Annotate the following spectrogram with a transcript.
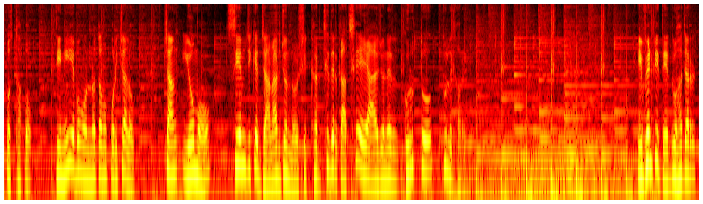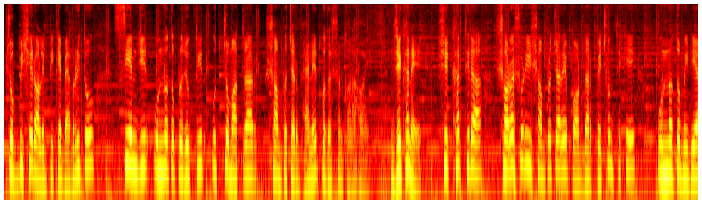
উপস্থাপক। তিনি এবং অন্যতম পরিচালক চাং ইয়োমো সিএমজিকে জানার জন্য শিক্ষার্থীদের কাছে এই আয়োজনের গুরুত্ব তুলে ধরেন। ইভেন্টটিতে দু হাজার চব্বিশের অলিম্পিকে ব্যবহৃত সিএমজির উন্নত প্রযুক্তির উচ্চমাত্রার সম্প্রচার ভ্যানের প্রদর্শন করা হয়, যেখানে শিক্ষার্থীরা সরাসরি সম্প্রচারে পর্দার পেছন থেকে উন্নত মিডিয়া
